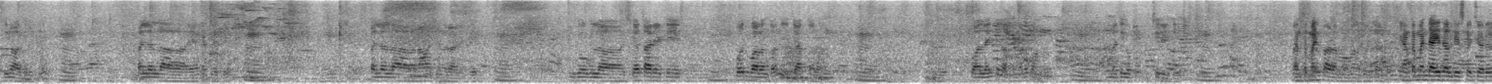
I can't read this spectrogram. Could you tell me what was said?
శ్రీనివాసరెడ్డి ఉమ్, పల్లెల వెంకటరెడ్డి ఉమ్, పల్లెల రామచంద్రారెడ్డి ఉమ్, గోగుల సీతారెడ్డి కోతిబాలంతో నేను చేస్తాను ఉమ్, వాళ్ళైతే అంత నడుకుంటారు ఉమ్, మధ్యగా పిచ్చిరెడ్డి. ఎంతమంది కొట్టారు ఎంతమంది ఆయుధాలు తీసుకొచ్చారు?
